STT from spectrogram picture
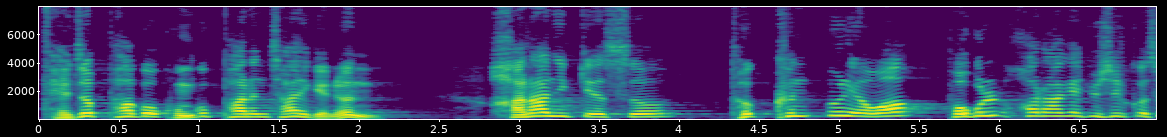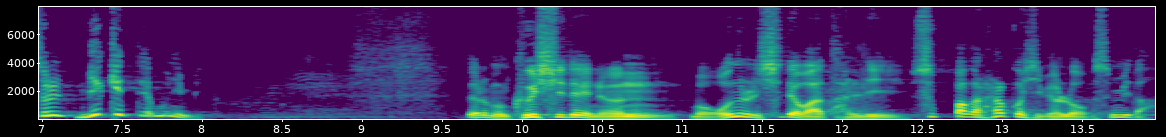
대접하고 공급하는 자에게는 하나님께서 더 큰 은혜와 복을 허락해 주실 것을 믿기 때문입니다. 여러분 그 시대는 뭐 오늘 시대와 달리 숙박을 할 곳이 별로 없습니다.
